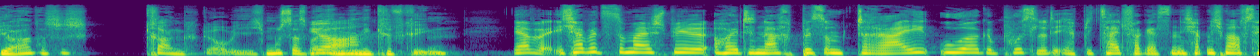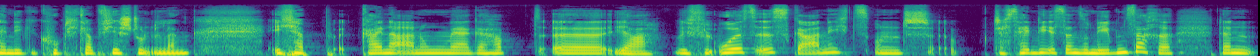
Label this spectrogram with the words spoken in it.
ja, das ist krank, glaube ich. Ich muss das mal Ja. irgendwie in den Griff kriegen. Ja, ich habe jetzt zum Beispiel heute Nacht bis um drei Uhr gepuzzelt. Ich habe die Zeit vergessen. Ich habe nicht mal aufs Handy geguckt. Ich glaube vier Stunden lang. Ich habe keine Ahnung mehr gehabt, äh, ja, wie viel Uhr es ist, gar nichts. Und das Handy ist dann so Nebensache. Dann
